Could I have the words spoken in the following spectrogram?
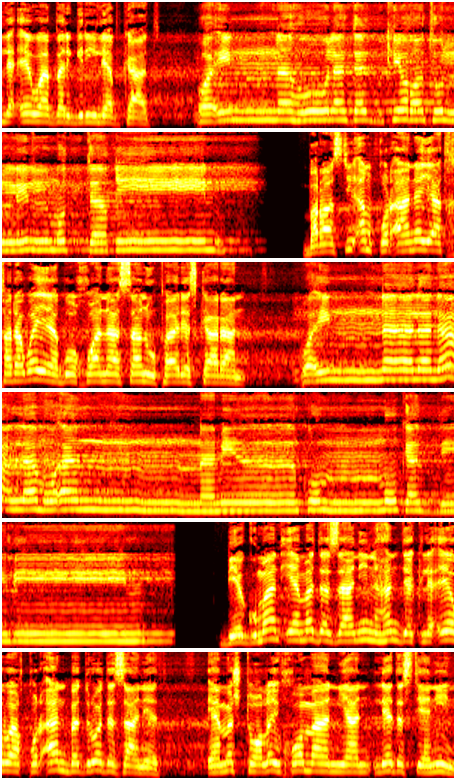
لە ئێوە بەرگری لێ بکات وإنه لتذكرة للمتقين. بەڕاستی ئەم قورآانە یادخەرەوەیە بۆ خواناسان و پارێزکاران وإنا لنعلم أن منكم مكذبين بێگومان ئێمە دەزانین هەندێک لە ئێوە قورآن بە درۆ دەزانێت ئێمەش تۆڵەی خۆمانیان لێدەستێنین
